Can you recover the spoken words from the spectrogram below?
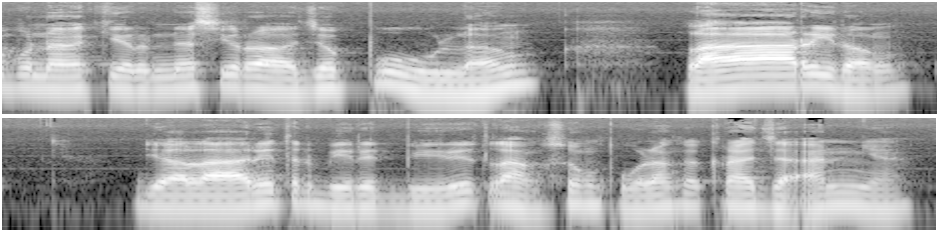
ampun akhirnya si raja pulang. Lari dong. Dia lari terbirit-birit langsung pulang ke kerajaannya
